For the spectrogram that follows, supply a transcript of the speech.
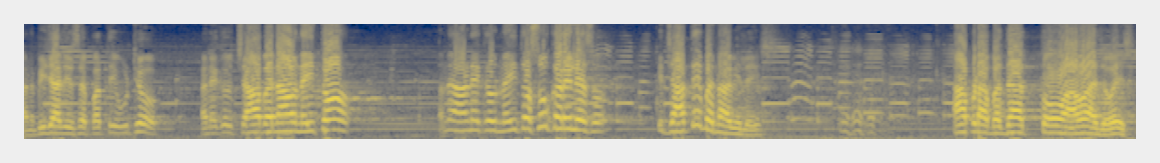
અને બીજા દિવસે પતિ ઉઠ્યો અને કહ્યું, ચા બનાવો નહીં તો? અને આણે કહ્યું, નહીં તો શું કરી લેશો? કે જાતે બનાવી લઈશ. આપણા બધા તો આવા જ હોય છે.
